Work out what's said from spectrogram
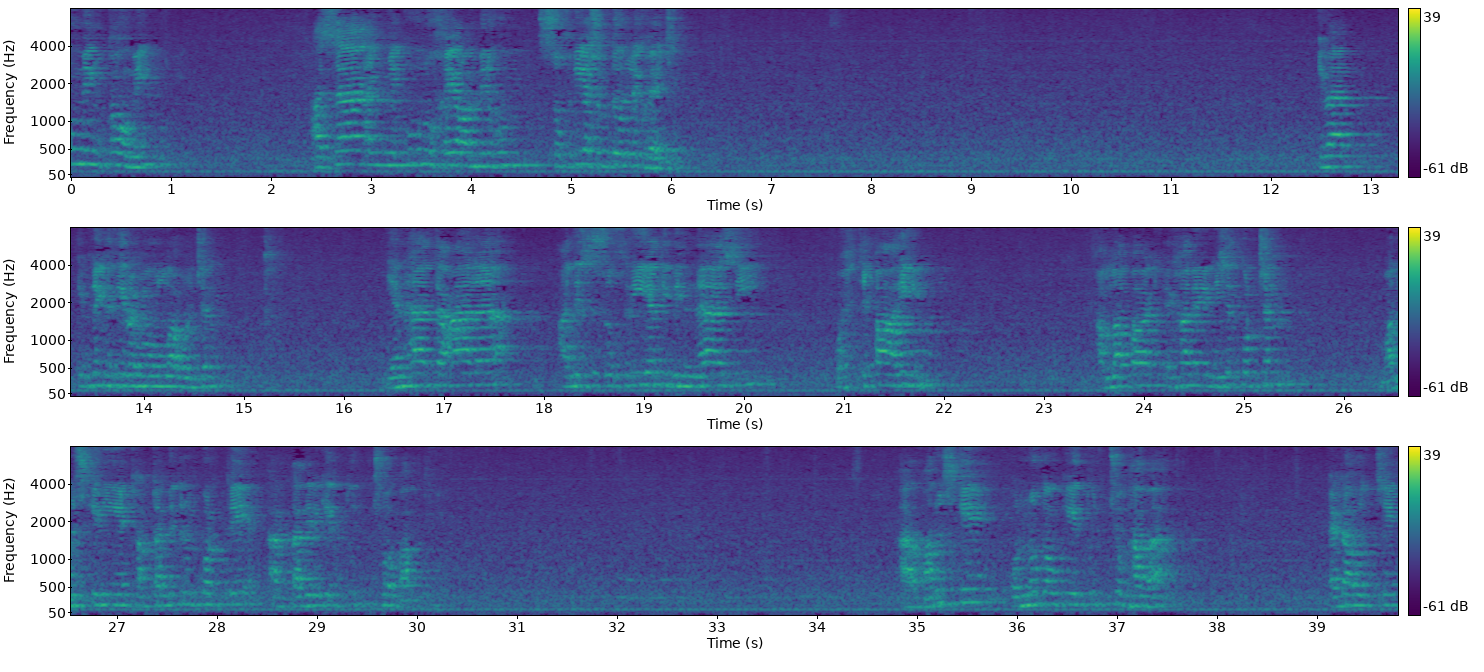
قوم من قوم عسى أن يكونوا خيرا منهم سخرية শব্দ উল্লেখ হয়েছে ইমাম ইবনে কাসির রাহিমাহুল্লাহ বলছেন ينهى تعالى عن السخرية بالناس واحتقارهم আল্লাহ পাক এখানে নিষেধ করছেন মানুষকে নিয়ে ঠাট্টা বিদ্রুপ করতে আর তাদেরকে তুচ্ছ ভাবতে আর মানুষকে অন্য কাউকে তুচ্ছ ভাবা, এটা হচ্ছে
